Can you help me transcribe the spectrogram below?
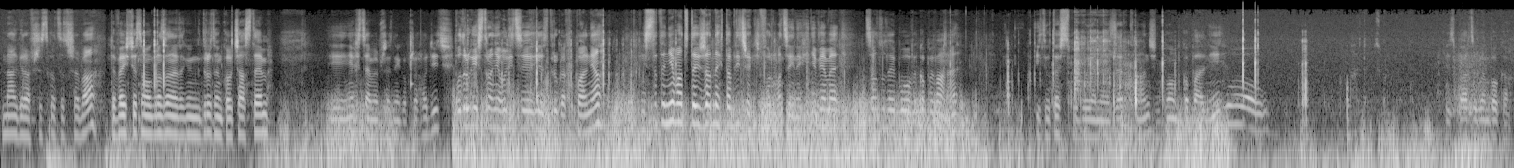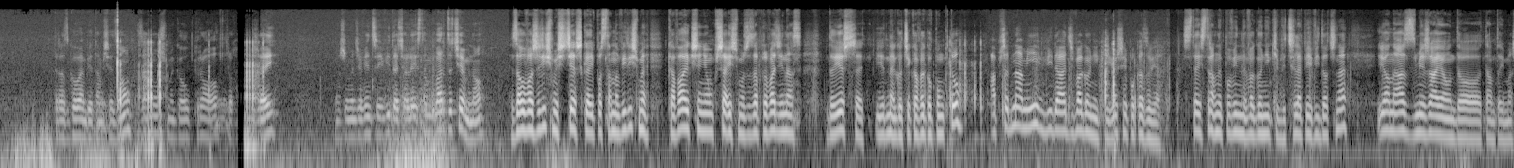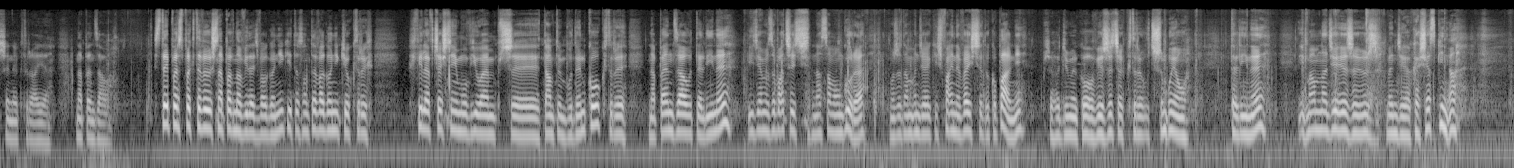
nagra wszystko co trzeba. Te wejście są ogrodzone takim drutem kolczastym i nie chcemy przez niego przechodzić. Po drugiej stronie ulicy jest druga kopalnia. Niestety nie ma tutaj żadnych tabliczek informacyjnych i nie wiemy co tutaj było wykopywane. I tu też spróbujemy zerknąć w głąb kopalni. Wow. Jest bardzo głęboka. Teraz gołębie tam siedzą. Zanúżmy GoPro trochę bliżej. Może będzie więcej widać, ale jest tam bardzo ciemno. Zauważyliśmy ścieżkę i postanowiliśmy kawałek się nią przejść. Może zaprowadzi nas do jeszcze jednego ciekawego punktu. A przed nami widać wagoniki. Już je pokazuję. Z tej strony powinny wagoniki być lepiej widoczne i one zmierzają do tamtej maszyny, która je napędzała. Z tej perspektywy już na pewno widać wagoniki. To są te wagoniki, o których chwilę wcześniej mówiłem przy tamtym budynku, który napędzał te liny. Idziemy zobaczyć na samą górę. Może tam będzie jakieś fajne wejście do kopalni. Przechodzimy koło wieżyczek, które utrzymują te liny. I mam nadzieję, że już będzie jakaś jaskinia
